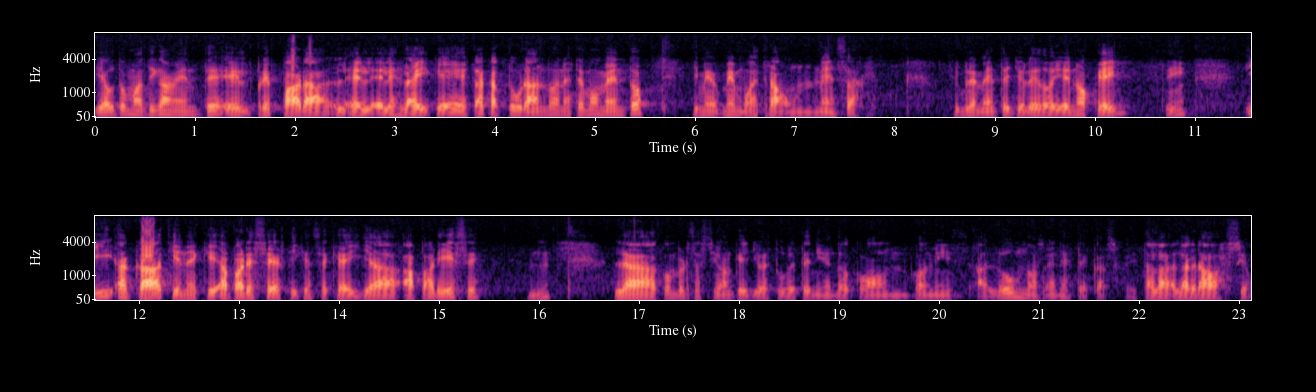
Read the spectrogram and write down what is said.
y automáticamente él prepara el, slide que está capturando en este momento y me, muestra un mensaje. Simplemente yo le doy en OK. ¿sí? Y acá tiene que aparecer, fíjense que ahí ya aparece la conversación que yo estuve teniendo con, mis alumnos en este caso. está la, la grabación.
